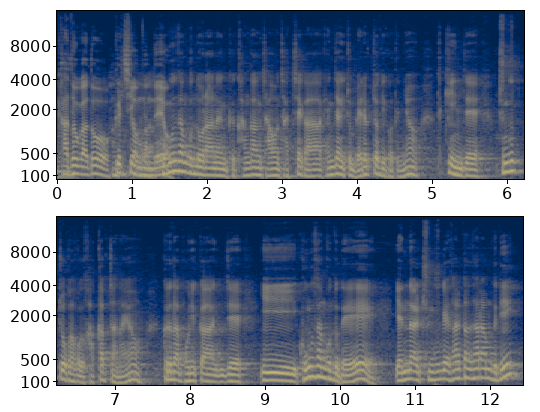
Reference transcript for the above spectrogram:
가도 가도 끝이 없는데요. 고군산군도라는 그 관광 자원 자체가 굉장히 좀 매력적이거든요. 특히 이제 중국 쪽하고 가깝잖아요. 그러다 보니까 이제 이 고군산군도 내에 옛날 중국에 살던 사람들이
